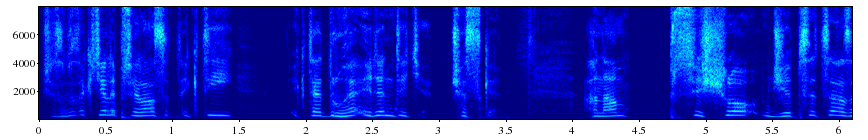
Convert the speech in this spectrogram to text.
že jsme se chtěli přihlásit i k, tý, i k té druhé identitě české. A nám přišlo Gypsy.cz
